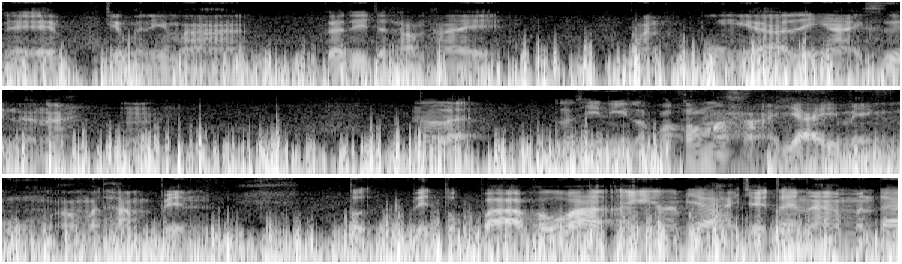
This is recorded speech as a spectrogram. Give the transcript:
ในเอฟเก็บอันนี้มา เพื่อที่จะทำให้มันปรุงยาได้ง่ายขึ้นนะนะอืม นั่นแหละ แล้วทีนี้เราก็ต้อง มาหาใยแมงมุมเอามาทำเป็นเบ็ดตกปลาเพราะว่าไอ้น้ำยาหายใจใต้น้ำมันได้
